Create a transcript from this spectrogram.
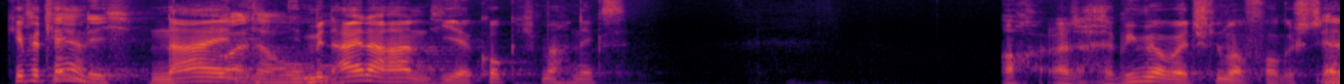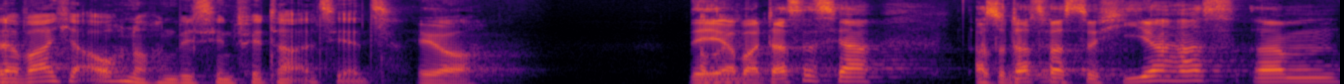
Gib es kenn her. dich, Nein, mit einer Hand. Hier, guck, ich mach nix. Ach, das habe ich mir aber jetzt schlimmer Ja, vorgestellt. da war ich ja auch noch ein bisschen fitter als jetzt. Ja. Nee, aber, das ist ja, Also das, was du hier hast, ähm,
